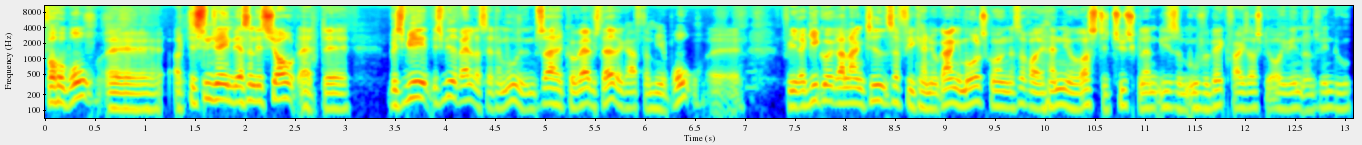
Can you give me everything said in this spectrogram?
for Hobro. Øh, og det synes jeg egentlig er sådan lidt sjovt, at øh, hvis, vi, hvis vi havde valgt at sætte ham ud, så kunne det være, at vi stadigvæk haft ham i Hobro. Øh, fordi der gik jo ikke ret lang tid, så fik han jo gang i målscoringen, og så røg han jo også til Tyskland, ligesom Uffe Bæk faktisk også gjorde i vinterens vindue.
